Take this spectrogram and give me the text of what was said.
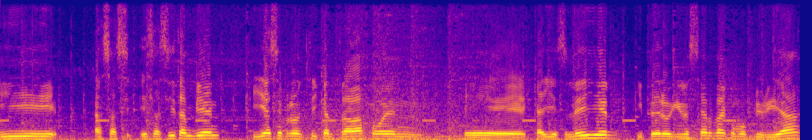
Y es así también y ya se pronostican trabajo en eh, calle Slayer y Pedro Aguirre Cerda como prioridad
